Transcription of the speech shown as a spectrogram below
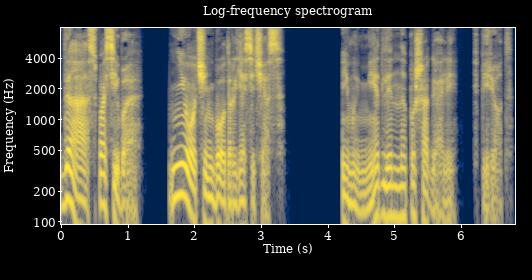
«Да, спасибо. Не очень бодр я сейчас». И мы медленно пошагали вперед.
